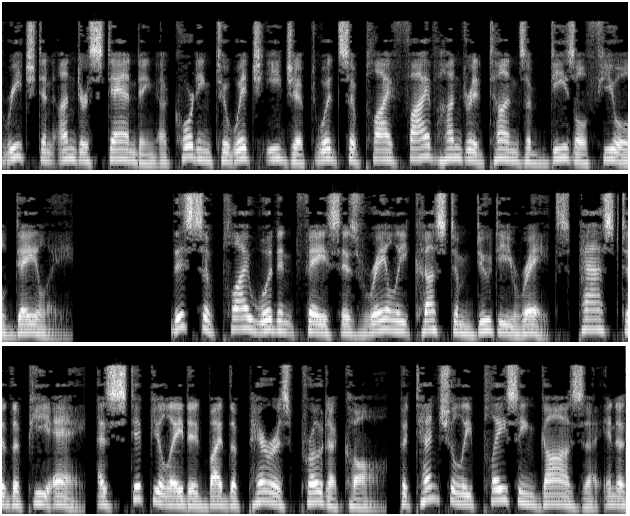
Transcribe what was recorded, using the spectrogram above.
reached an understanding according to which Egypt would supply 500 tons of diesel fuel daily. This supply wouldn't face Israeli custom duty rates passed to the PA, as stipulated by the Paris Protocol, potentially placing Gaza in a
